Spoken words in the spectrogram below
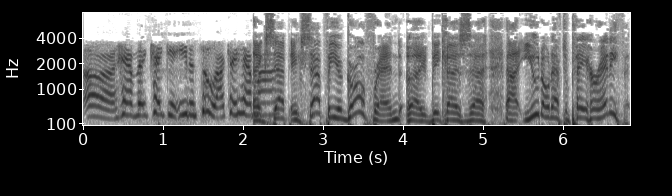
uh, have their cake and eat it too. I can't have mine. Except except for your girlfriend, uh, because uh, uh, you don't have to pay her anything.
